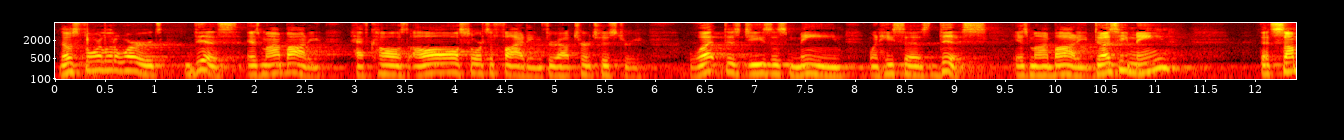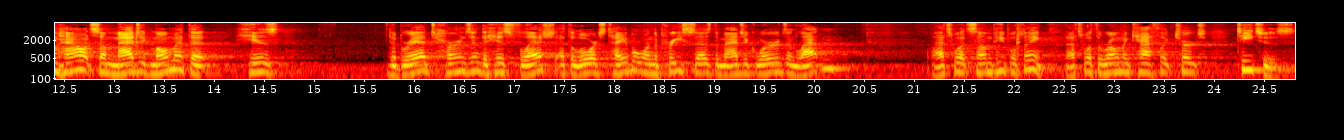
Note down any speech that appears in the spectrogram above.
Those four little words, this is my body, have caused all sorts of fighting throughout church history. What does Jesus mean when he says, This is my body. Does he mean that somehow at some magic moment that his the bread turns into his flesh at the Lord's table when the priest says the magic words in Latin? Well, that's what some people think. That's what the Roman Catholic Church teaches.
